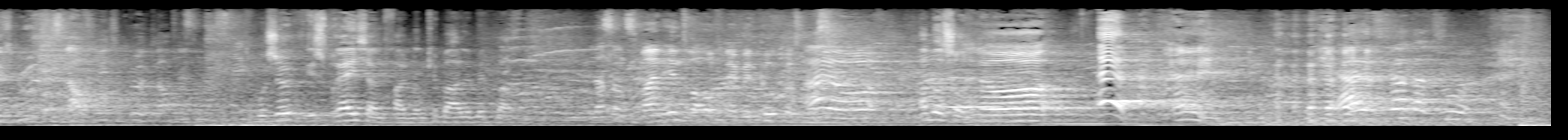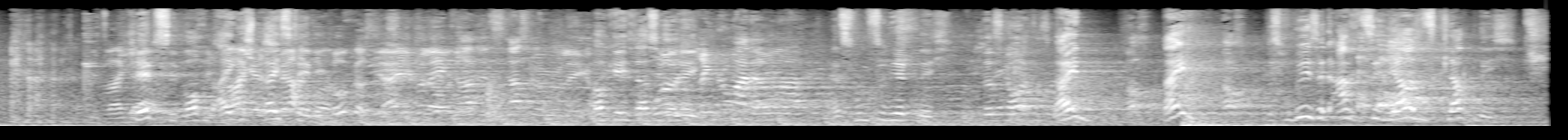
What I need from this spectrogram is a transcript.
ist gut, das läuft richtig gut, glaub ich. Du musst irgendein Gespräch anfangen, dann können wir alle mitmachen. Lass uns mal ein Intro aufnehmen mit Kokos. Haben wir schon. Ja, das gehört dazu. Die Frage, Chips, wir brauchen ein Gesprächsthema. Ja, ich überlege gerade, jetzt lass mich überlegen. Okay, ich lass Oder überlegen. Bring du mal der Runde. Es funktioniert nicht. Das geht. Das geht. Nein! Doch. Nein! Doch. Das probiere ich seit 18 Jahren, das klappt nicht.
